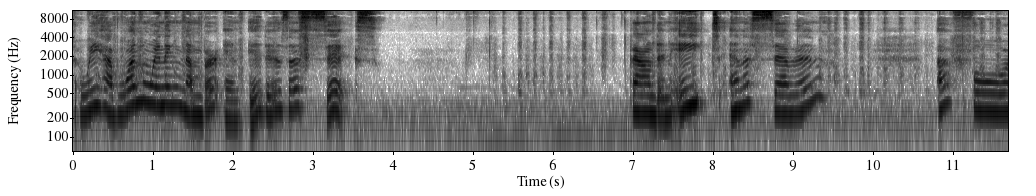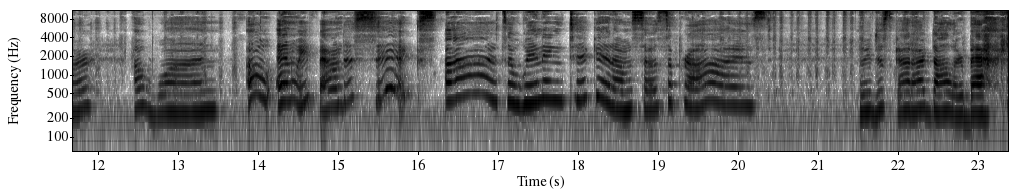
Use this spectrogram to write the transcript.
So we have one winning number and it is a six. found an eight and a seven, a four, a one. Oh, and we found a six. A winning ticket. I'm so surprised. We just got our dollar back.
